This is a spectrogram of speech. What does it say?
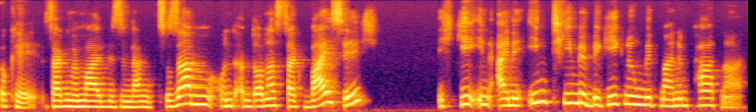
okay, sagen wir mal, wir sind lang zusammen und am Donnerstag weiß ich, ich gehe in eine intime Begegnung mit meinem Partner.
